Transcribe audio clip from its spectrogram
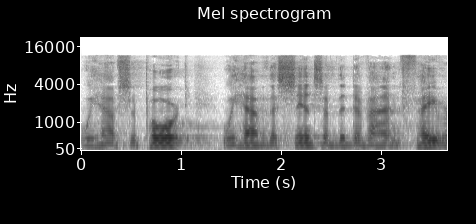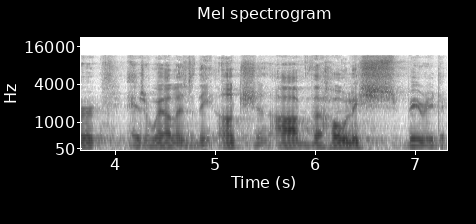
we have support, we have the sense of the divine favor as well as the unction of the Holy Spirit.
